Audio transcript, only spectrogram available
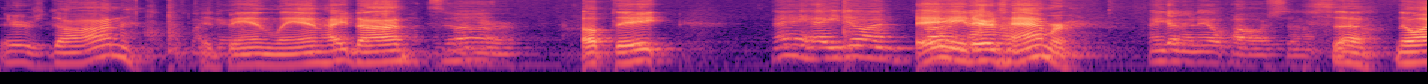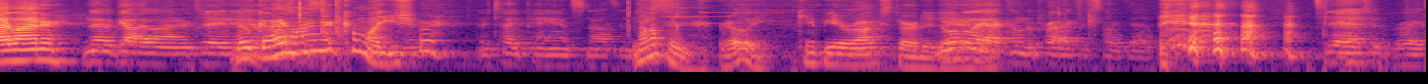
There's Don at Band Land. Hi, Don. What's up? Update. Hey, how you doing? Hey, Uh, there's Hammer. Hammer. I ain't got no nail polish, so So, no eyeliner? no guy liner today. No nail guy liner? Come on, you sure? No tight pants, nothing. Nothing, really. Can't be a rock star today. Normally I come to practice like that. today I took a break.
